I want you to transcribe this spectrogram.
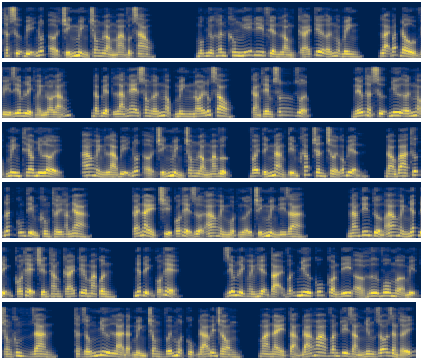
Thật sự bị nhốt ở chính mình trong lòng ma vực sao? Mục Nhược Hân không nghĩ đi phiền lòng cái kia ấn Ngọc Minh, lại bắt đầu vì Diêm Lịch Hành lo lắng, đặc biệt là nghe xong ấn Ngọc Minh nói lúc sau, càng thêm sốt ruột. Nếu thật sự như ấn Ngọc Minh theo như lời, A Hoành là bị nhốt ở chính mình trong lòng ma vực, vậy tính nàng tìm khắp chân trời góc biển, đào ba thước đất cũng tìm không thấy hắn nha. Cái này chỉ có thể dựa A Hoành một người chính mình đi ra. Nàng tin tưởng A Hoành nhất định có thể chiến thắng cái kia ma quân, nhất định có thể. Diêm Lịch Hành hiện tại vẫn như cũ còn đi ở hư vô mở mịt trong không gian, thật giống như là đặt mình trong với một cục đá bên trong, mà này tảng đá hoa văn tuy rằng nhưng rõ ràng thấy,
